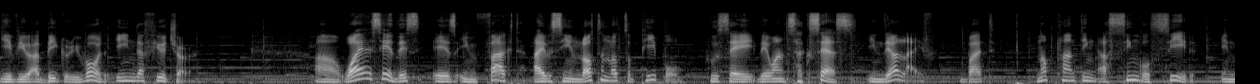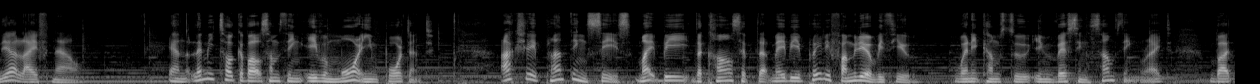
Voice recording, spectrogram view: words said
give you a big reward in the future? Uh, why I say this is in fact I've seen lots and lots of people who say they want success in their life but not planting a single seed in their life now. And let me talk about something even more important. Actually planting seeds might be the concept that may be pretty familiar with you when it comes to investing something, right? But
